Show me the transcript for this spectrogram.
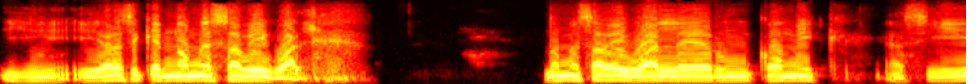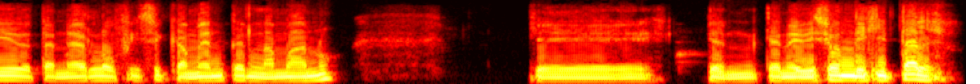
y, ahora sí que no me sabe igual. No me sabe igual leer un cómic así, de tenerlo físicamente en la mano, que, en, edición digital.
